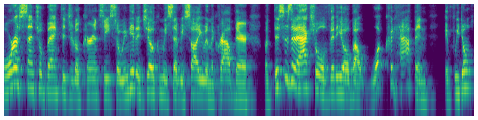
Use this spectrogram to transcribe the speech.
for a central bank digital currency. So we made a joke and we said we saw you in the crowd there. But this is an actual video about what could happen if we don't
